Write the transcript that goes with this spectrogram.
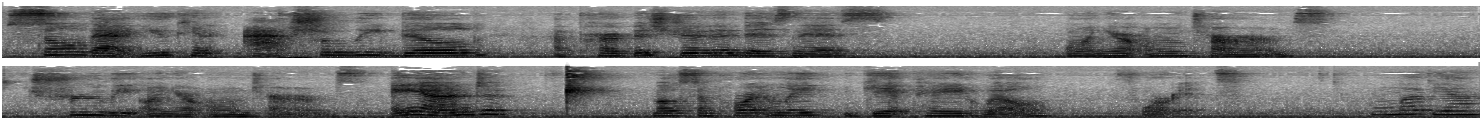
so that you can actually build a purpose driven business on your own terms, truly on your own terms, and most importantly, get paid well for it. Love ya.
